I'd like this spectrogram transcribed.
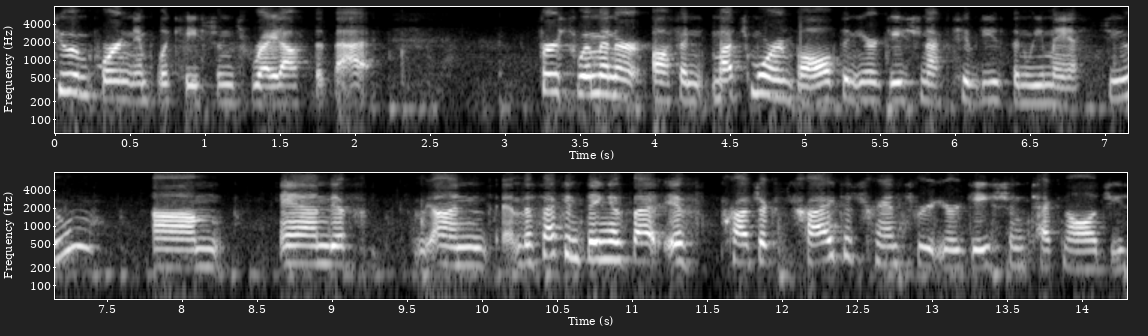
two important implications right off the bat. First, women are often much more involved in irrigation activities than we may assume. Um, and if and, the second thing is that if projects try to transfer irrigation technologies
